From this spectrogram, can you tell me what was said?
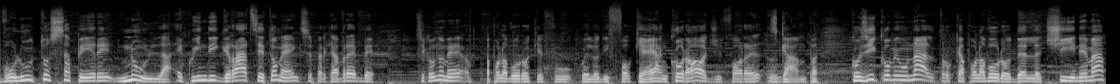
voluto sapere nulla e quindi grazie Tom Hanks perché avrebbe secondo me il capolavoro che fu quello di Fo- che è ancora oggi Forrest Gump, così come un altro capolavoro del cinema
